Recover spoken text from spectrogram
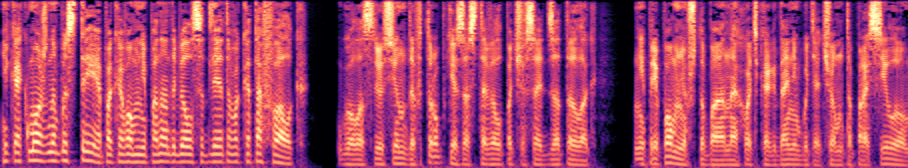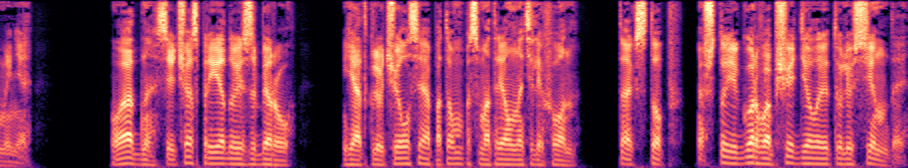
и как можно быстрее, пока вам не понадобился для этого катафалк». Голос Люсинды в трубке заставил почесать затылок. Не припомню, чтобы она хоть когда-нибудь о чем-то просила у меня. «Ладно, сейчас приеду и заберу». Я отключился, а потом посмотрел на телефон. «Так, стоп. А что Егор вообще делает у Люсинды?»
